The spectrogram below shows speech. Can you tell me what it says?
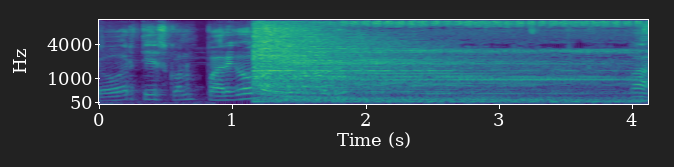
డోర్ తీసుకొని పరిగో పరిగెత్తాడు వా.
